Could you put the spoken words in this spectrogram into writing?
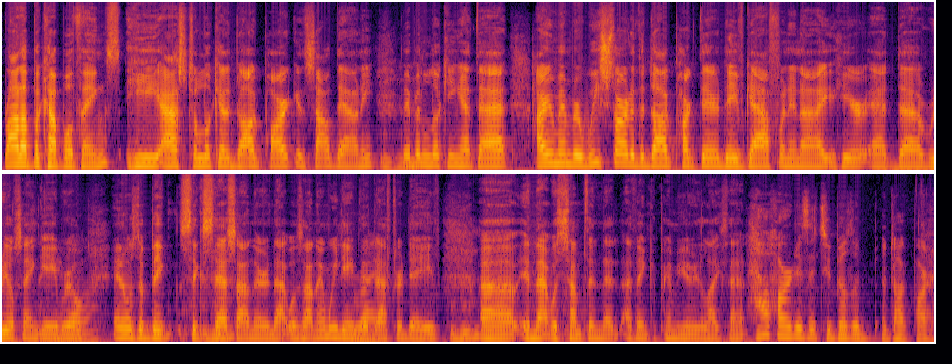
brought up a couple of things. He asked to look at a dog park in South Downey. They've been looking at that. I remember we started the dog park there, Dave Gafin and I, here at uh, Rio San Gabriel, and it was a big success on there, and that was on there. And we named Right. it after Dave, uh, and that was something that I think the community likes that. How hard is it to build a, a dog park?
